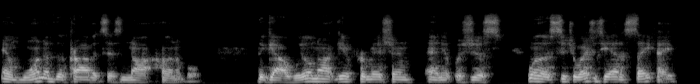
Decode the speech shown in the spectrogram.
and one of the privates is not huntable. The guy will not give permission, and it was just one of those situations. He had a safe haven.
